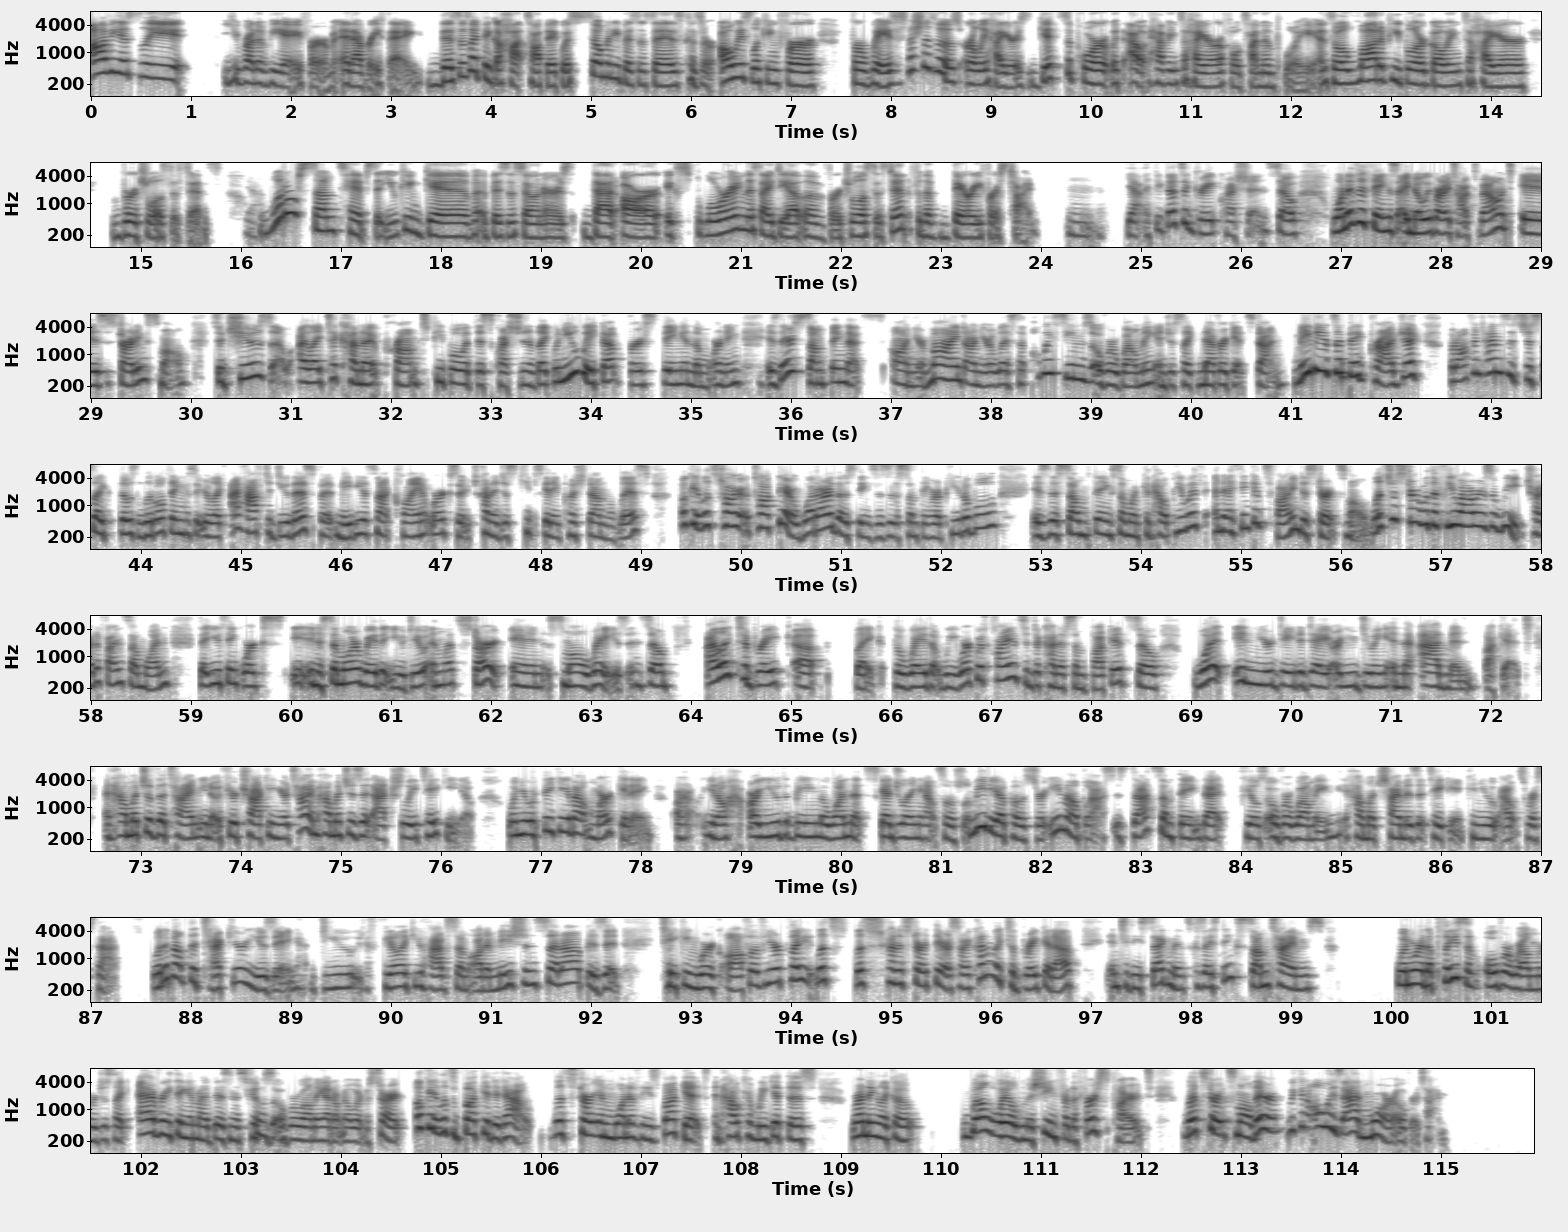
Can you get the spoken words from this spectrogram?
obviously you run a VA firm and everything. This is, I think, a hot topic with so many businesses because they're always looking for for ways, especially for those early hires, get support without having to hire a full time employee. And so, a lot of people are going to hire virtual assistants. Yeah. What are some tips that you can give business owners that are exploring this idea of virtual assistant for the very first time? Mm. Yeah, I think that's a great question. So, one of the things I know we've already talked about is starting small. So, choose, I like to kind of prompt people with this question of like, when you wake up first thing in the morning, is there something that's on your mind, on your list that always seems overwhelming and just like never gets done? Maybe it's a big project, but oftentimes it's just like those little things that you're like, I have to do this, but maybe it's not client work. So, it kind of just keeps getting pushed down the list. Okay, let's talk, talk there. What are those things? Is this something repeatable? Is this something someone could help you with? And I think it's fine to start small. Let's just start with a few hours a week. Try to find someone that you think works in a similar way that you do, and let's start in small ways. And so I like to break up like the way that we work with clients into kind of some buckets. So, what in your day to day are you doing in the admin bucket? And how much of the time, you know, if you're tracking your time, how much is it actually taking you? When you're thinking about marketing, or, you know, are you the, being the one that's scheduling out social media posts or email blasts? Is that something that feels overwhelming? How much time is it taking? Can you outsource that? What about the tech you're using? Do you feel like you have some automation set up? Is it taking work off of your plate let's let's kind of start there. So i kind of like to break it up into these segments because i think sometimes when we're at a place of overwhelm we're just like everything in my business feels overwhelming. I don't know where to start. Okay let's bucket it out. Let's start in one of these buckets and how can we get this running like a well-oiled machine for the first part? Let's start small there. We can always add more over time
